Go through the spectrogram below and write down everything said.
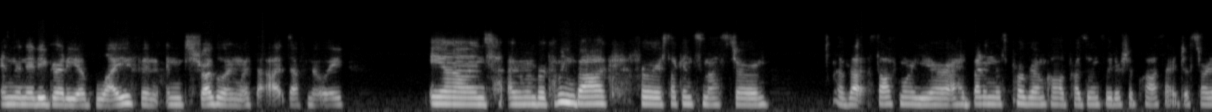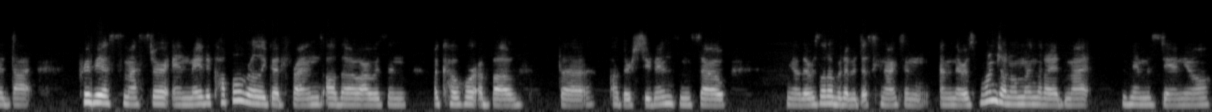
in the nitty gritty of life and, and struggling with that definitely. And I remember coming back for second semester of that sophomore year. I had been in this program called President's Leadership Class. I had just started that previous semester and made a couple really good friends, although I was in a cohort above the other students. And so you know, there was a little bit of a disconnect. And, and there was one gentleman that I had met, his name was Daniel,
